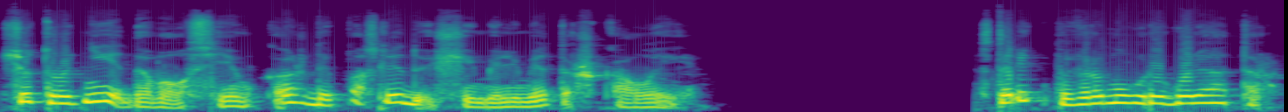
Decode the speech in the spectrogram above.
все труднее давался им каждый последующий миллиметр шкалы. Старик повернул регулятор,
